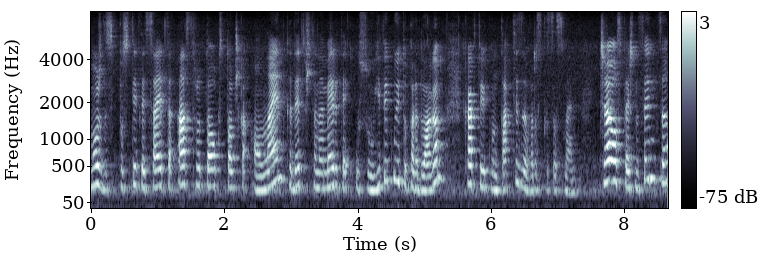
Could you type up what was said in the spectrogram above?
може да се посетите сайта astrotalks.online, където ще намерите услугите, които предлагам, както и контакти за връзка с мен. Чао! Успешна седмица!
